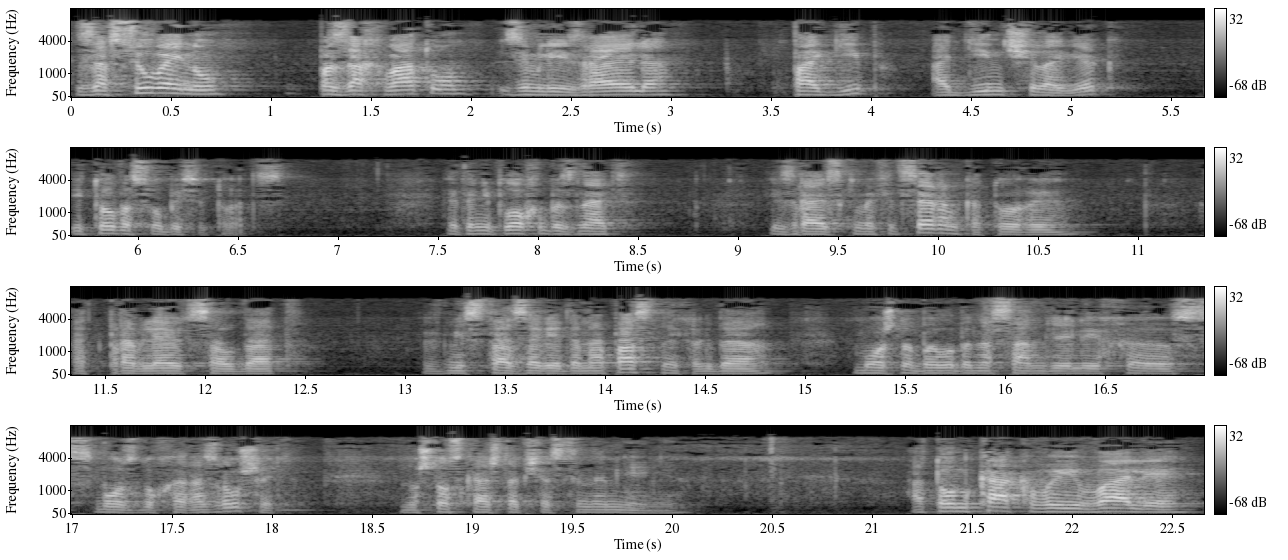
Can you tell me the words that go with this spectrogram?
За всю войну по захвату земли Израиля погиб один человек, и то в особой ситуации. Это неплохо бы знать израильским офицерам, которые отправляют солдат в места заведомо опасные, когда можно было бы на самом деле их э, с воздуха разрушить. Но что скажет общественное мнение? О том, как воевали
